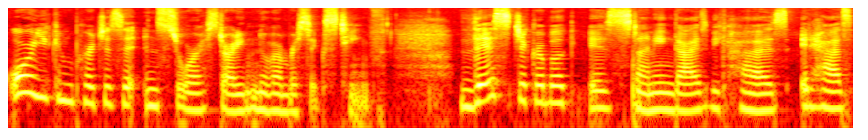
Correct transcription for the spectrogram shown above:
or you can purchase it in store starting November 16th. This sticker book is stunning, guys, because it has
